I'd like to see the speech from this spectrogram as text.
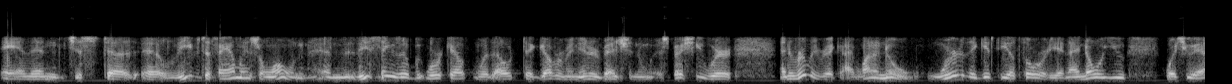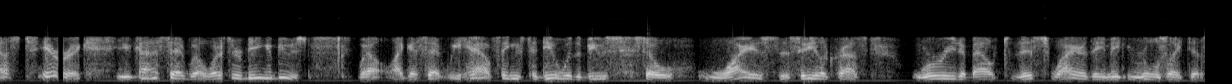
and then just uh, uh, leave the families alone. And these things will work out without uh, government intervention, especially where, and really, Rick, I want to know where do they get the authority? And I know you, what you asked Eric, you kind of said, well, what if they're being abused? Well, like I said, we have things to deal with abuse. So why is the city of La Crosse worried about this? Why are they making rules like this?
